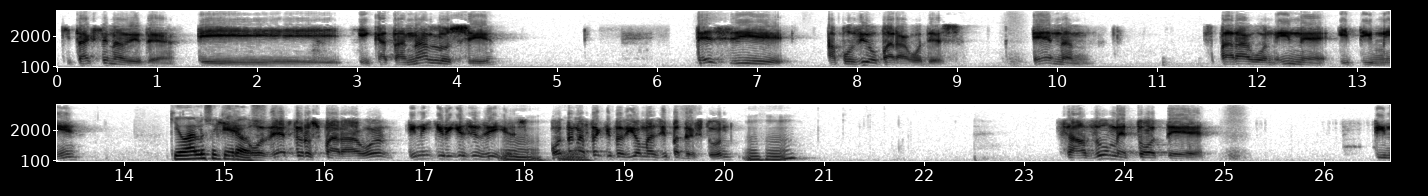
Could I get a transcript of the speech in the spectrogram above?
Κοιτάξτε να δείτε. η, η κατανάλωση παίζει από δύο παράγοντες. Έναν παράγον είναι η τιμή και ο άλλος ο καιρός. ο δεύτερος παράγον είναι οι κυρικές συνθήκες. Όταν αυτά και τα δυο μαζί παντρευτούν, θα δούμε τότε την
